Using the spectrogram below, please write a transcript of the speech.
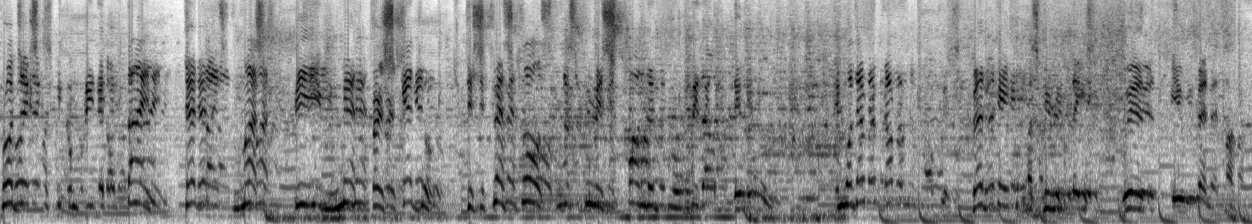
Projects must be completed on time. Deadlines must be met per schedule. Distress calls must be responded to without delay. in whatever government office, red tape must be replaced with a red color.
